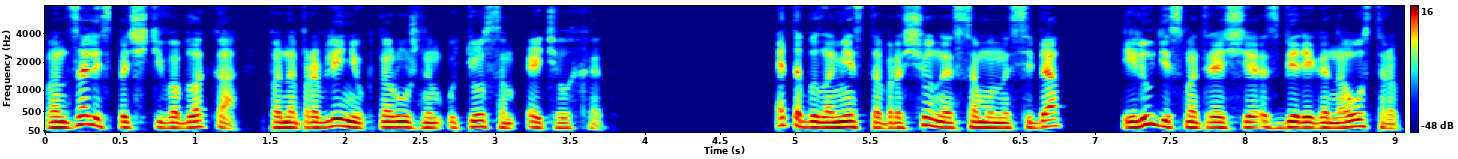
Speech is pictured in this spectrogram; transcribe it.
вонзались почти в облака по направлению к наружным утесам Эчелхэт. Это было место, обращенное само на себя, и люди, смотрящие с берега на остров,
